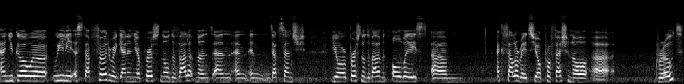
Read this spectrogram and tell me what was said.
and you go uh, really a step further again in your personal development and and in that sense your personal development always um, accelerates your professional uh, growth.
